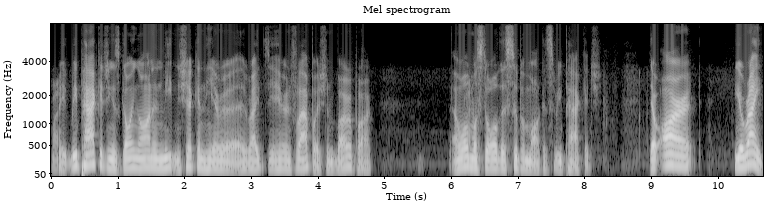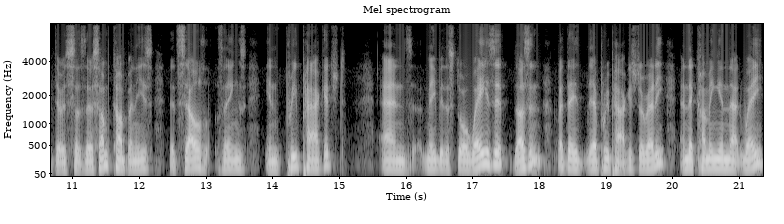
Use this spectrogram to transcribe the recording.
Right. Repackaging is going on in meat and chicken here, uh, right here in Flatbush and Borough Park, and almost all the supermarkets repackage. There are you're right. There's there's some companies that sell things in prepackaged, and maybe the store weighs it, doesn't, but they they're prepackaged already, and they're coming in that way,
